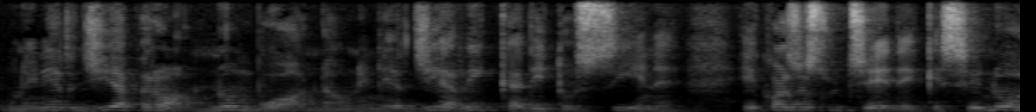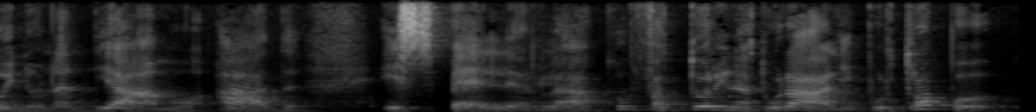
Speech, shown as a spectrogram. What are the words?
un'energia però non buona, un'energia ricca di tossine. E cosa succede? Che se noi non andiamo ad espellerla con fattori naturali, purtroppo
